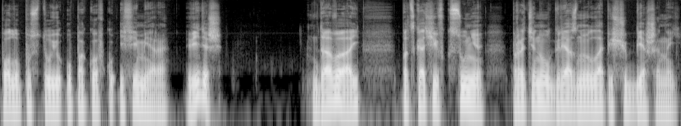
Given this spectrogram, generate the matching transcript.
полупустую упаковку эфемера. «Видишь?» «Давай», — подскочив к Суне, протянул грязную лапищу бешеный.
